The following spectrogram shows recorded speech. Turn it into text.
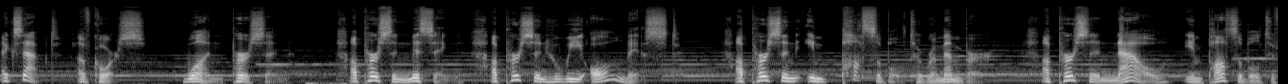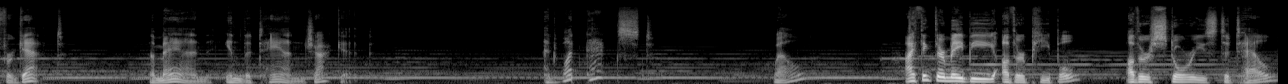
Except, of course, one person. A person missing. A person who we all missed. A person impossible to remember. A person now impossible to forget. The man in the tan jacket. And what next? Well, I think there may be other people, other stories to tell.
